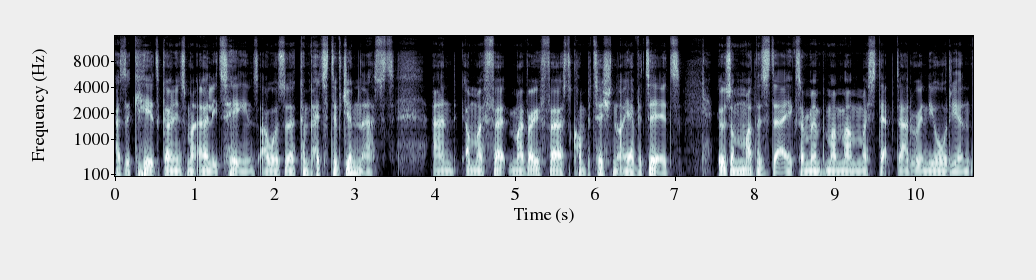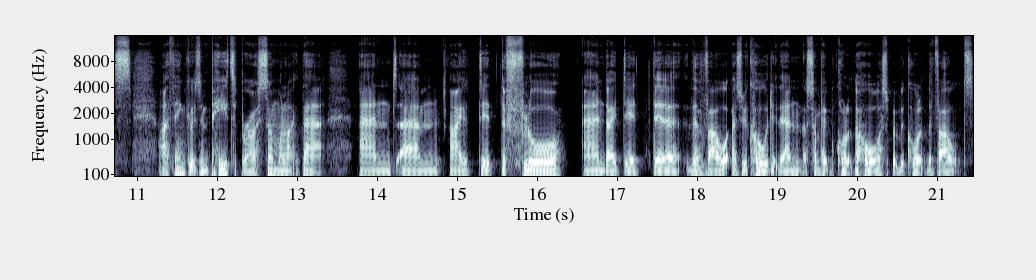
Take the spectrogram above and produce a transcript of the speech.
as a kid going into my early teens, I was a competitive gymnast. And on my fir- my very first competition that I ever did, it was on Mother's Day because I remember my mum and my stepdad were in the audience. I think it was in Peterborough or somewhere like that. And um, I did the floor and I did the the vault as we called it then. Some people call it the horse, but we call it the vault.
